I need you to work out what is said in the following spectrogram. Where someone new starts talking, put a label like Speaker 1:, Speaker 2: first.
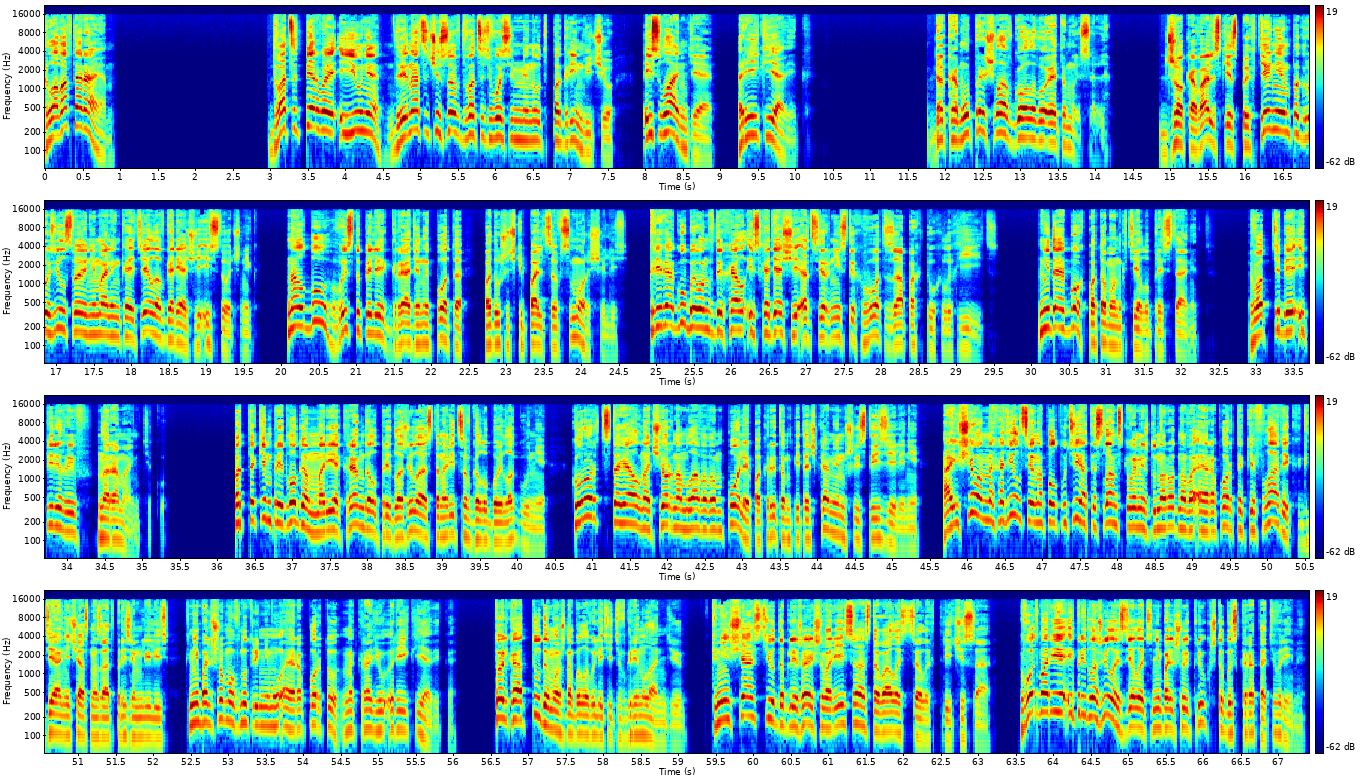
Speaker 1: Глава вторая. 21 июня, 12 часов 28 минут по Гринвичу. Исландия. Рейкьявик.
Speaker 2: «Да кому пришла в голову эта мысль?»
Speaker 1: Джо Ковальский с пыхтением погрузил свое немаленькое тело в горячий источник. На лбу выступили градины пота, подушечки пальцев сморщились. Кривя губы, он вдыхал исходящий от сернистых вод запах тухлых яиц. Не дай бог, потом он к телу пристанет. Вот тебе и перерыв на романтику. Под таким предлогом Мария Крэндалл предложила остановиться в Голубой лагуне. Курорт стоял на черном лавовом поле, покрытом пятачками мшистой зелени. А еще он находился на полпути от исландского международного аэропорта Кефлавик, где они час назад приземлились, к небольшому внутреннему аэропорту на краю Рейкьявика. Только оттуда можно было вылететь в Гренландию. К несчастью, до ближайшего рейса оставалось целых три часа. Вот Мария и предложила сделать небольшой крюк, чтобы скоротать время.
